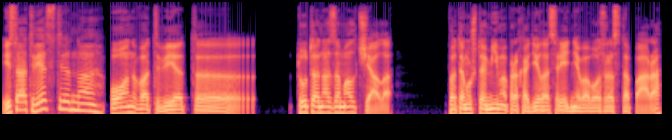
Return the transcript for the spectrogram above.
и, соответственно, он в ответ... Э, тут она замолчала, потому что мимо проходила среднего возраста пара,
